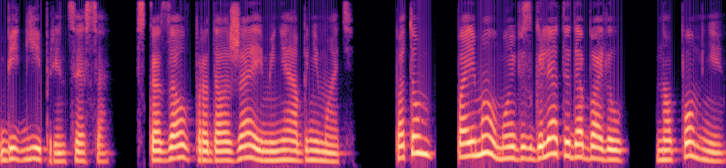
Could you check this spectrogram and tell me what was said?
«Беги, принцесса», — сказал, продолжая меня обнимать. Потом поймал мой взгляд и добавил: "Но помни,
